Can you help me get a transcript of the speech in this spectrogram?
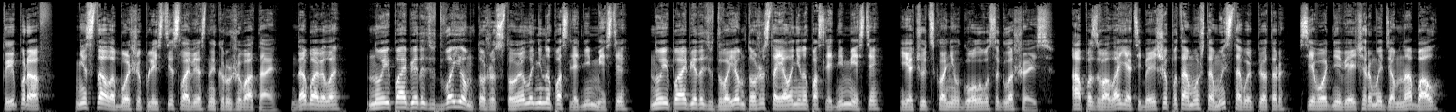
Ты прав». Не стала больше плести словесные кружева та. Добавила. «Ну и пообедать вдвоем тоже стоило не на последнем месте. Ну и пообедать вдвоем тоже стояло не на последнем месте». Я чуть склонил голову, соглашаясь. «А позвала я тебя еще потому, что мы с тобой, Петр, сегодня вечером идем на бал».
